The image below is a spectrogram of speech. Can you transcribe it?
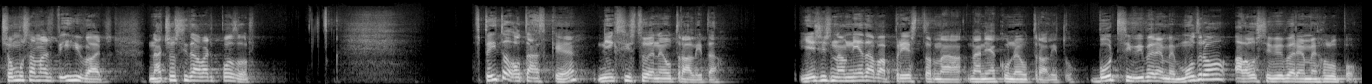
čomu sa máš vyhývať, na čo si dávať pozor. V tejto otázke neexistuje neutralita. Ježiš nám nedáva priestor na, na nejakú neutralitu. Buď si vyberieme mudro, alebo si vyberieme hlupo.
